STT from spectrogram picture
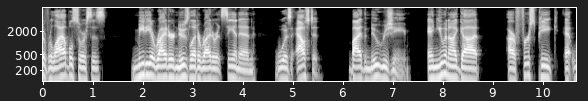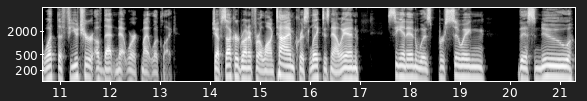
of Reliable Sources, media writer, newsletter writer at CNN, was ousted by the new regime. And you and I got our first peek at what the future of that network might look like. Jeff Zucker run it for a long time. Chris Licht is now in. CNN was pursuing this new,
